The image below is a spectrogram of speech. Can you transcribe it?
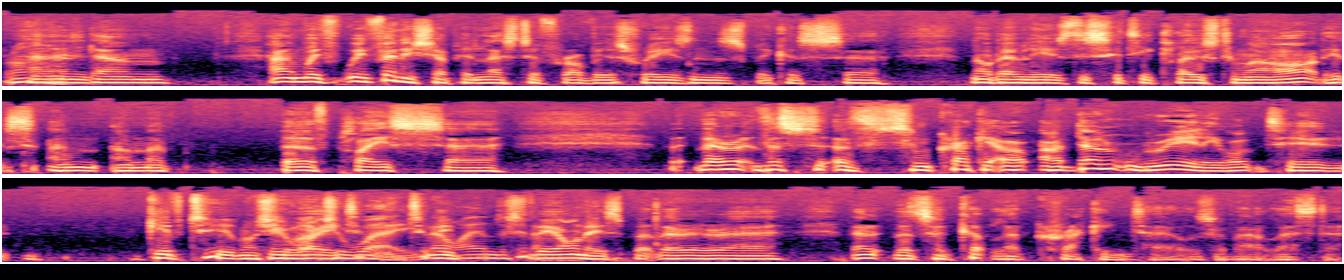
Right. And um, and we we finish up in Leicester for obvious reasons because uh, not only is the city close to my heart, it's um, I'm a birthplace. Uh, there, there's uh, some cracky. I, I don't really want to give too much Too away. much to, away. To, No, be, I understand. To be honest, but there, uh, there, there's a couple of cracking tales about Leicester.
